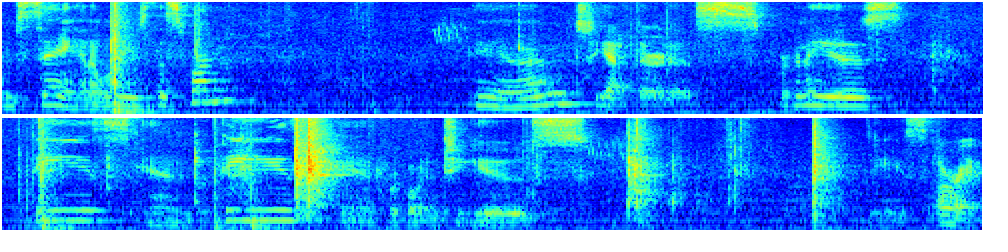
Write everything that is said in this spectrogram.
I'm saying it. I want to use this one. And yeah, there it is. We're going to use these and these, and we're going to use these. All right.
